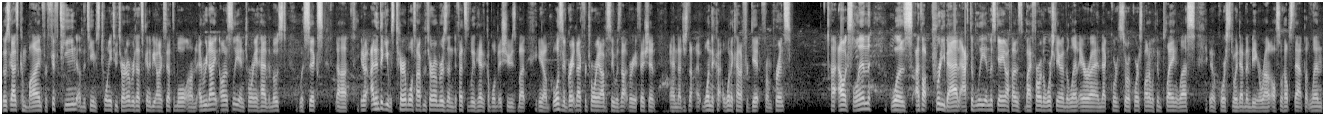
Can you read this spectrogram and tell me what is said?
Those guys combined for 15 of the team's 22 turnovers. That's going to be unacceptable on every night, honestly. And Taurean had the most with six. Uh, you know, I didn't think he was terrible aside from the turnovers, and defensively he had a couple of issues. But you know, it wasn't a great night for Taurean. Obviously, was not very efficient, and uh, just not, one to one to kind of forget from Prince. Uh, Alex Len was, I thought, pretty bad actively in this game. I thought it was by far the worst game of the Len era, and that sort of corresponded with him playing less. You know, of course, Dewayne Dedmon being around also helps that. But Len,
